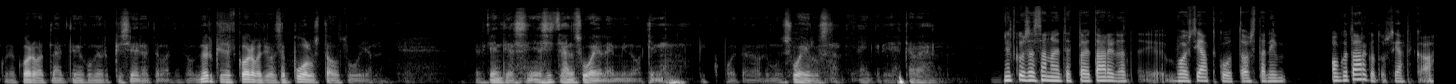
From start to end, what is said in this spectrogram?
kun ne korvat näytti niin kuin on myrkkiset korvat, joilla se puolustautuu ja, ja kenties, ja sitten hän suojelee minuakin. Pikkupoikana oli mun suojelusenkeli ehkä vähän. Nyt kun sä sanoit, että toi tarina voisi jatkuu tuosta, niin onko tarkoitus jatkaa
